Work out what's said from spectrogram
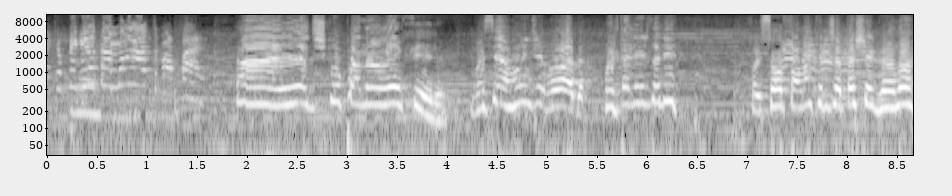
É que eu peguei outra moto, papai. Ai, desculpa não, hein, filho. Você é ruim de roda. Olha, tá ali, ele tá ali. Foi só falar que ele já tá chegando, ó.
